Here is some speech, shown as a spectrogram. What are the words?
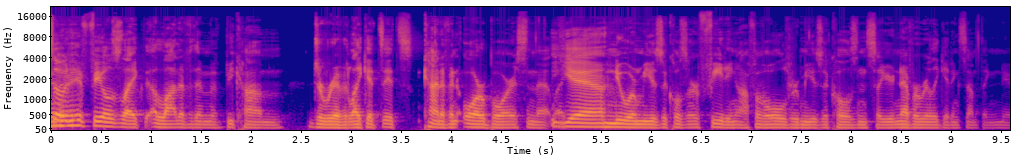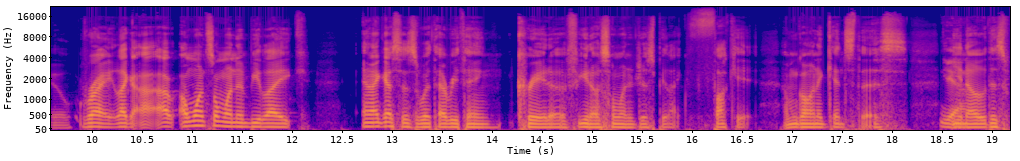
so know it feels like a lot of them have become derivative. Like it's it's kind of an Ouroboros in that like Yeah. newer musicals are feeding off of older musicals, and so you're never really getting something new. Right. Like I, I want someone to be like, and I guess is with everything creative. You know, someone to just be like, "Fuck it, I'm going against this." Yeah. You know, this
